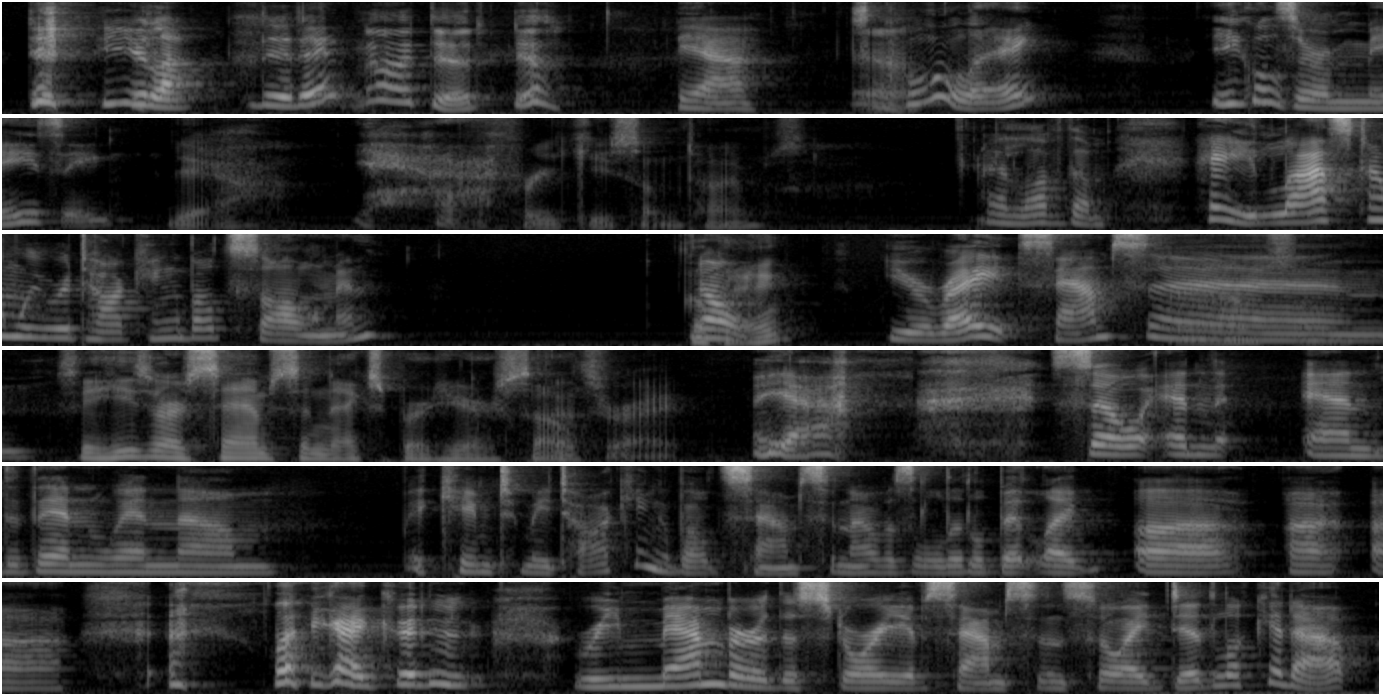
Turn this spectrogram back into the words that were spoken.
you laugh, did it? No, I did. Yeah. Yeah. It's Yeah. cool, eh? Eagles are amazing. Yeah. Yeah. Freaky sometimes. I love them. Hey, last time we were talking about Solomon. No, Okay. you're right, Samson. Samson. See, he's our Samson expert here. So That's right. Yeah. So and and then when um it came to me talking about Samson, I was a little bit like uh uh uh like I couldn't remember the story of Samson, so I did look it up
